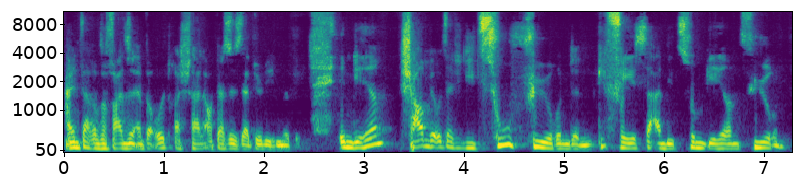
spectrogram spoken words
Einfache Verfahren sind einfach Ultraschall, auch das ist natürlich möglich. Im Gehirn schauen wir uns natürlich die zuführenden Gefäße an, die zum Gehirn führen.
